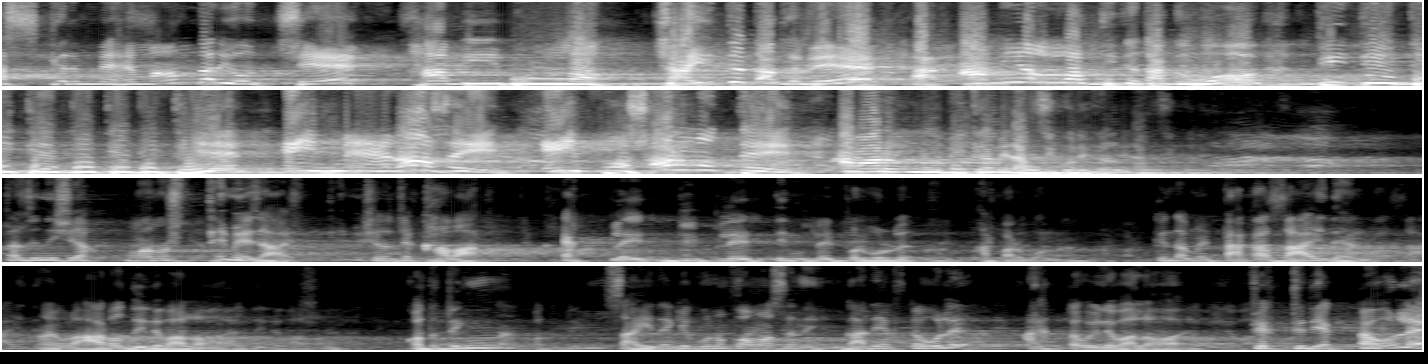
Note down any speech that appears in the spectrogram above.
আজকের মেহমানদারি হচ্ছে হাবিবুল্লাহ। চাইতে থাকবে আর আমি আল্লাহ দিতে থাকব, দিতে দিতে দিতে দিতে এই মেহরাজে, এই বসার মধ্যে আমার নবীকে আমি রাজি করে ফেলব। একটা জিনিসে মানুষ থেমে যায়, সেটা হচ্ছে খাবার। এক প্লেট দুই প্লেট তিন প্লেট পর বলবে, আর পারব না। কিন্তু আপনি টাকা যাই দেন আমি আরও আরও দিলে ভালো হয়। কত ঠিক না? চাহিদা কি কোনো কম আসেনি গাড়ি একটা হলে আরেকটা হইলে ভালো হয়। ফ্যাক্টরি একটা হলে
